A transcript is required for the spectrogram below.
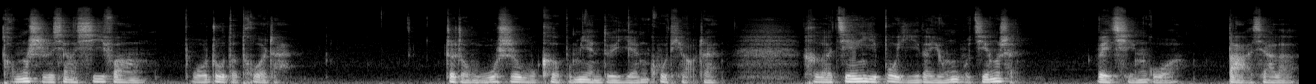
同时向西方不住的拓展。这种无时无刻不面对严酷挑战和坚毅不移的勇武精神，为秦国打下了。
